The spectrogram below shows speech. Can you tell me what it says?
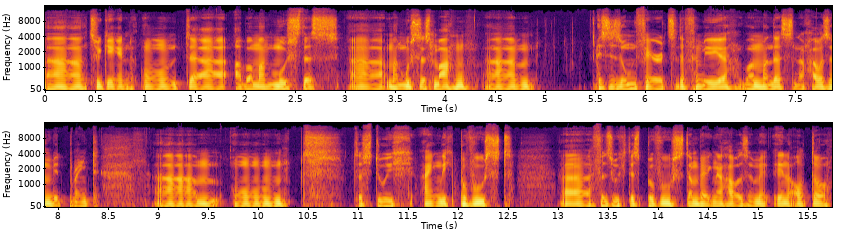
äh, zu gehen. Und, äh, aber man muss das, äh, man muss das machen. Ähm, es ist unfair zu der Familie, wenn man das nach Hause mitbringt. Ähm, und das tue ich eigentlich bewusst, äh, versuche ich das bewusst am Weg nach Hause mit im Auto,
